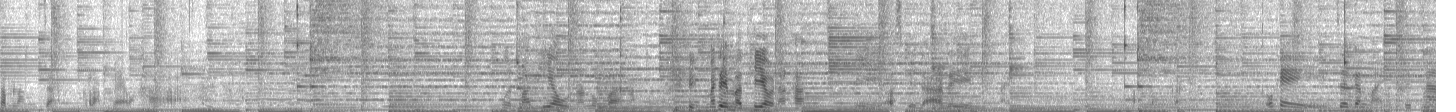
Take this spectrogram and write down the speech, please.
กำลังจะกลับแล้วค่ะ เหมือนมาเที่ยวนะโรงพยาบาลเนาะ ไม่ได้มาเที่ยวนะคะ นี่ออสเตรดาเร เจอกันใหม่คลิปหน้า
